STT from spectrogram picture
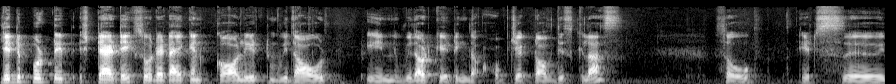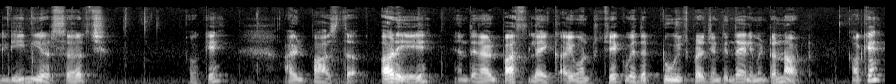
Let me put it static so that I can call it without in without creating the object of this class. So it's linear search. Okay? I will pass the array and then I will pass like I want to check whether 2 is present in the element or not. Okay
